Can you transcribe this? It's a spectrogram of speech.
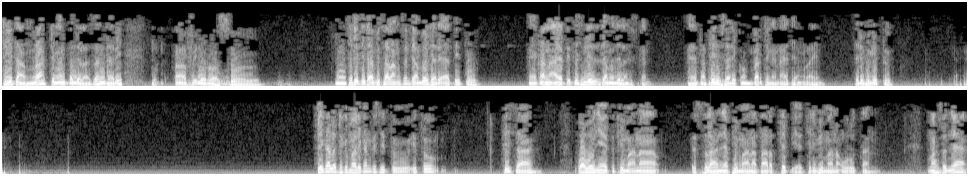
ditambah dengan penjelasan dari uh, fi'lur rasul. Nah, jadi tidak bisa langsung diambil dari ayat itu. Ya, karena ayat itu sendiri tidak menjelaskan. Ya, tapi bisa dikompar dengan ayat yang lain. Jadi begitu. Jadi kalau dikembalikan ke situ itu bisa wawunya itu bimana istilahnya bimana tartib ya, jadi bimana urutan. Maksudnya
